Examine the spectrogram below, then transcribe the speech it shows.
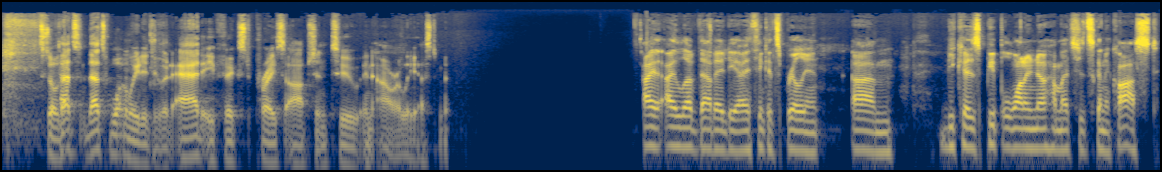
so that's that's one way to do it add a fixed price option to an hourly estimate i, I love that idea i think it's brilliant um, because people want to know how much it's going to cost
